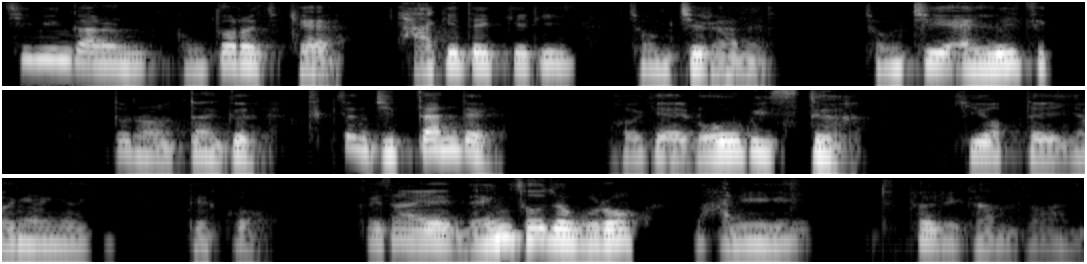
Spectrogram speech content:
시민과는 동떨어지게 자기들끼리 정치를 하는 정치 엘리트 또는 어떤 그 특정 집단들 거기에 로비스트 기업들 영향력이 됐고 그래서 아예 냉소적으로 많이 투표를 감사하는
